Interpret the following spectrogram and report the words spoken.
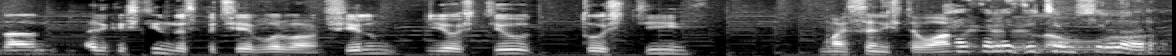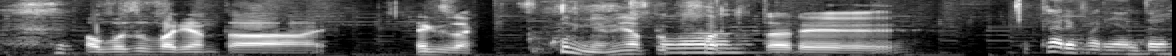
Dar, adică știm despre ce e vorba în film. Eu știu, tu știi, mai sunt niște oameni Hai să le zicem și lor. Au văzut varianta Exact. Cum e? Mi-a plăcut uh, foarte tare... Care variantă?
